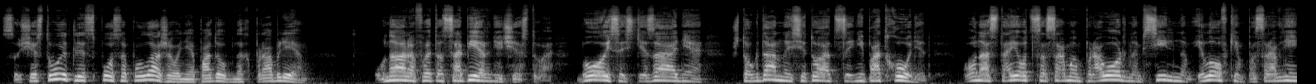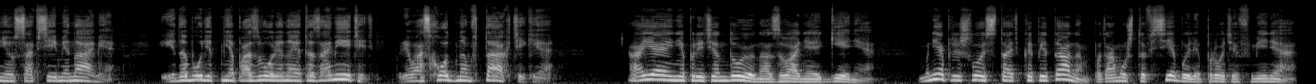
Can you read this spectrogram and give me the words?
Существует ли способ улаживания подобных проблем? У наров это соперничество, бой, состязание, что к данной ситуации не подходит – он остается самым проворным, сильным и ловким по сравнению со всеми нами. И да будет мне позволено это заметить, превосходным в тактике. А я и не претендую на звание гения. Мне пришлось стать капитаном, потому что все были против меня.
